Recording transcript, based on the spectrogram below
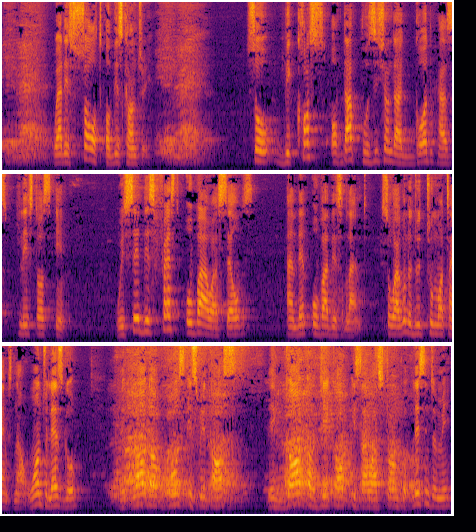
Amen. We are the salt of this country. So, because of that position that God has placed us in, we say this first over ourselves and then over this land. So, we're going to do two more times now. One, two, let's go. The Lord of hosts is with us. The God of Jacob is our stronghold. Listen to me.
